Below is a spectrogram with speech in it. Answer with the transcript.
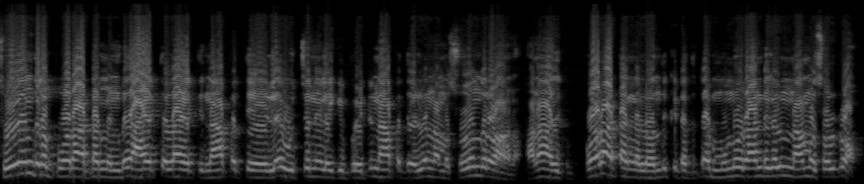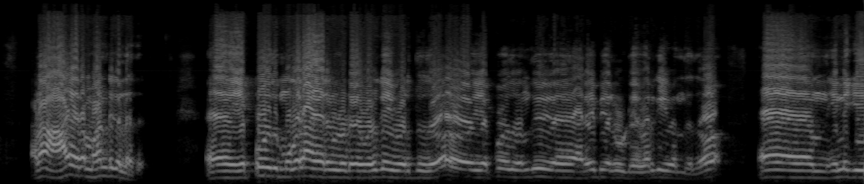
சுதந்திர போராட்டம் என்பது ஆயிரத்தி தொள்ளாயிரத்தி நாற்பத்தி ஏழுல உச்சநிலைக்கு போயிட்டு நாற்பத்தி ஏழுல நம்ம சுதந்திரம் வாங்கணும் ஆனா அதுக்கு போராட்டங்கள் வந்து கிட்டத்தட்ட முன்னூறு ஆண்டுகள்னு நாம சொல்றோம். ஆனா ஆயிரம் ஆண்டுகள் அது. ஆஹ், எப்போது முகலாயர்களுடைய வருகை வருததோ எப்போது வந்து அரேபியர்களுடைய வருகை வந்ததோ ஆஹ், இன்னைக்கு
